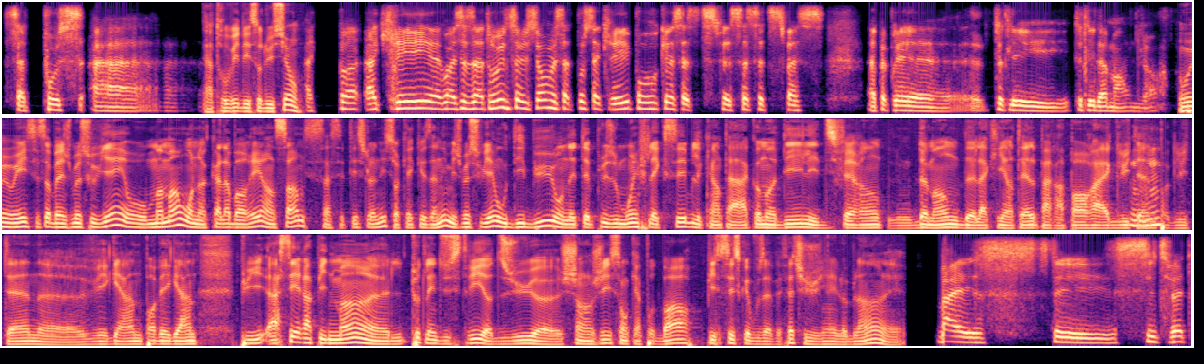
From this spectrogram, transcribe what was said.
ça te pousse à, À trouver des solutions. pas- à créer, ouais, c'est à trouver une solution, mais ça te pousse à créer pour que ça satisfasse, ça satisfasse à peu près euh, toutes les toutes les demandes. Genre. Oui, oui, c'est ça. Ben, je me souviens au moment où on a collaboré ensemble, ça s'est échelonné sur quelques années, mais je me souviens au début, on était plus ou moins flexible quant à accommoder les différentes demandes de la clientèle par rapport à gluten, Mhm. pas gluten, euh, vegan, pas vegan. Puis assez rapidement, euh, toute l'industrie a dû euh, changer son capot de bord. Puis c'est ce que vous avez fait chez Julien Leblanc. Et... Ben, si tu veux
